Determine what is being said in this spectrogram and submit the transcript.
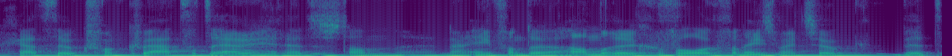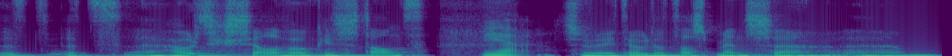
gaat het ook van kwaad tot erger. Hè? Dus dan uh, naar een van de andere gevolgen van eenzaamheid is ook... Het, het, het uh, houdt zichzelf ook in stand. Ja, Dus we weten ook dat als mensen um,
